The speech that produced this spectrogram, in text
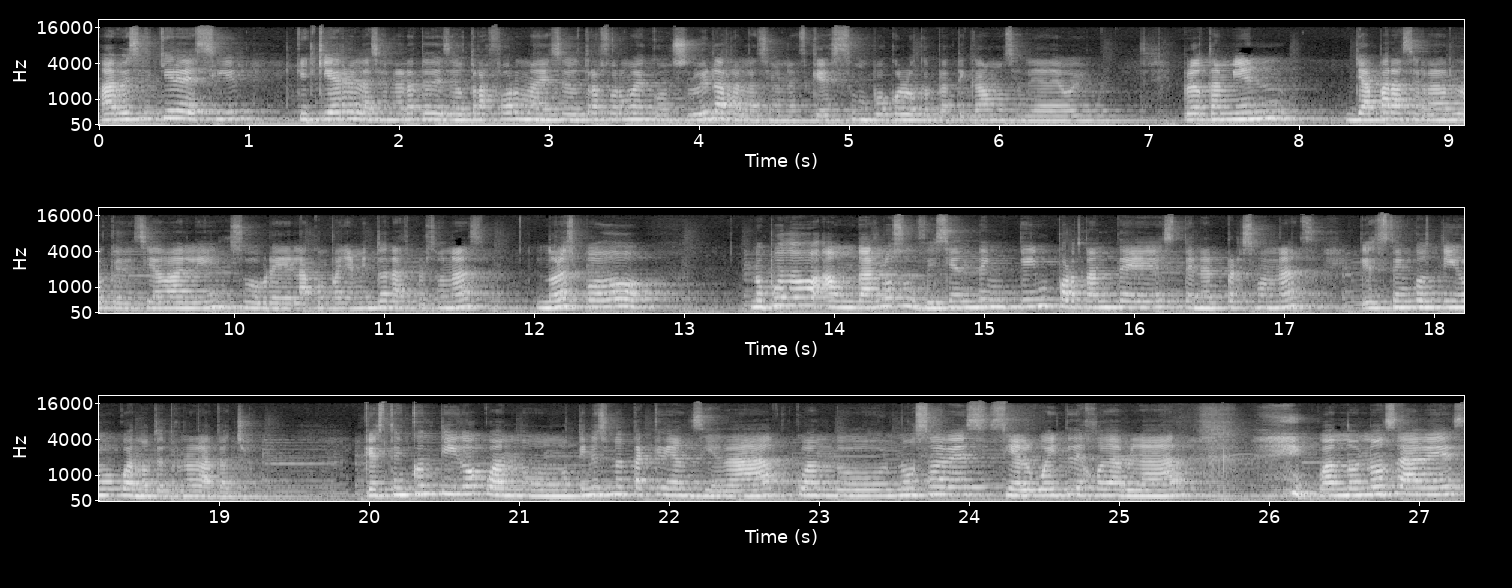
A veces quiere decir que quieres relacionarte desde otra forma, desde otra forma de construir las relaciones, que es un poco lo que platicábamos el día de hoy. Pero también, ya para cerrar lo que decía Vale sobre el acompañamiento de las personas, no les puedo no puedo ahondar lo suficiente en qué importante es tener personas que estén contigo cuando te truena la tacha. Que estén contigo cuando tienes un ataque de ansiedad, cuando no sabes si el güey te dejó de hablar, cuando no sabes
